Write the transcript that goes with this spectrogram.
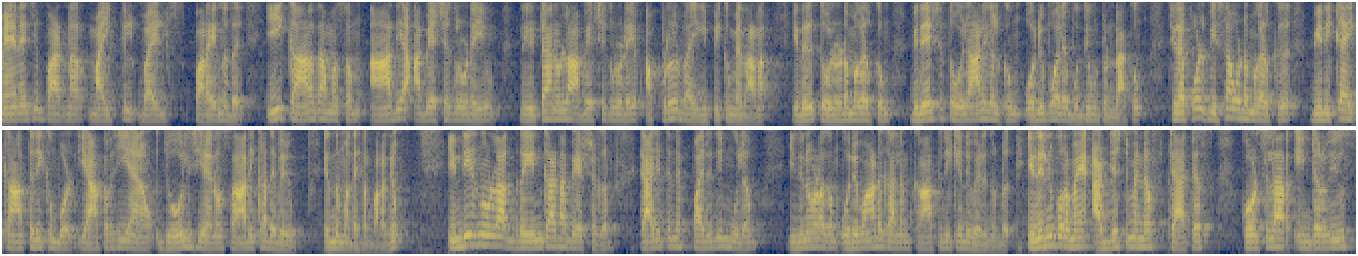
മാനേജിംഗ് പാർട്ട്ണർ മൈക്കിൾ വൈൽഡ്സ് പറയുന്നത് ഈ കാലതാമസം ആദ്യ അപേക്ഷകളുടെയും നീട്ടാനുള്ള അപേക്ഷകളുടെയും അപ്രൂവൽ വൈകിപ്പിക്കുമെന്നാണ് ഇത് തൊഴിലുടമകൾക്കും വിദേശ തൊഴിലാളികൾക്കും ഒരുപോലെ ബുദ്ധിമുട്ടുണ്ടാക്കും. ചിലപ്പോൾ വിസ ഉടമകൾക്ക് വിധിക്കായി കാത്തിരിക്കുമ്പോൾ യാത്ര ചെയ്യാനോ ജോലി ചെയ്യാനോ സാധിക്കാതെ വരും എന്നും അദ്ദേഹം പറഞ്ഞു. ഇന്ത്യയിൽ നിന്നുള്ള ഗ്രീൻ കാർഡ് അപേക്ഷകർ രാജ്യത്തിന്റെ പരിധി മൂലം ഇതിനോടകം ഒരുപാട് കാലം കാത്തിരിക്കേണ്ടി വരുന്നുണ്ട്. ഇതിനു പുറമെ adjustment of status consular interviews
